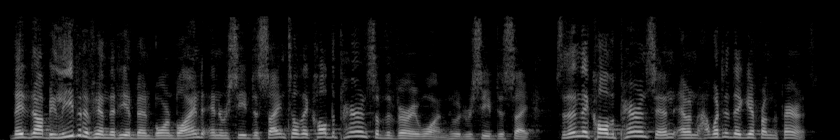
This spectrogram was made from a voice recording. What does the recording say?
they did not believe it of him that he had been born blind and received his sight until they called the parents of the very one who had received his sight. So then they called the parents in, and what did they get from the parents?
